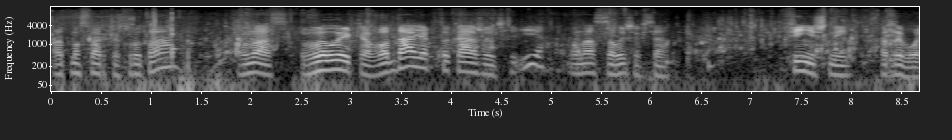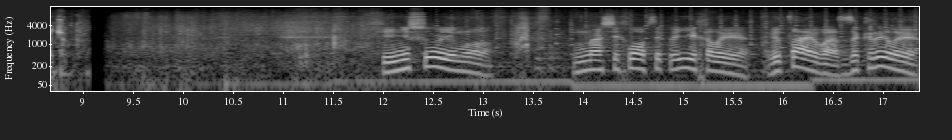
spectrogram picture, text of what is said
Атмосферка крута. У нас велика вода, як то кажуть, і у нас залишився фінішний ривочок. Фінішуємо. Наші хлопці приїхали. Вітаю вас! Закрили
